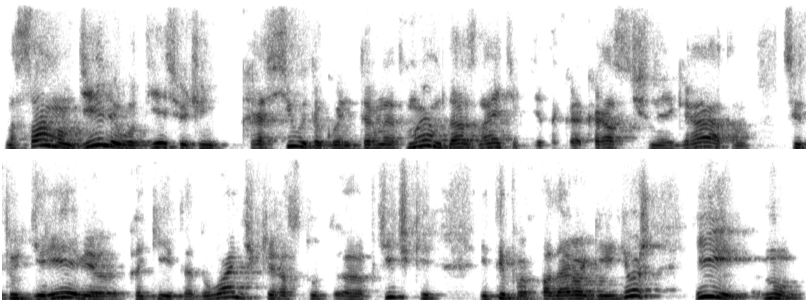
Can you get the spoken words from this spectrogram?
на самом деле вот есть очень красивый такой интернет-мем, да, знаете, где такая красочная игра, там цветут деревья, какие-то дуванчики растут, э, птички, и ты по, дороге идешь, и, ну,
